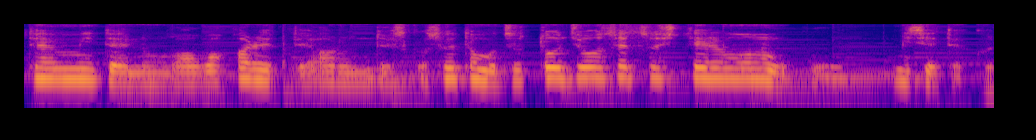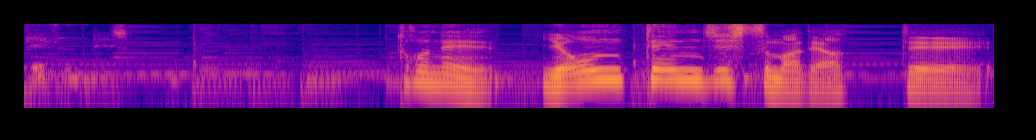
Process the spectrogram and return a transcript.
展みたいのが分かれてあるんですか？それともずっと常設しているものを見せてくれるんですか？とね4展示室まであって、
